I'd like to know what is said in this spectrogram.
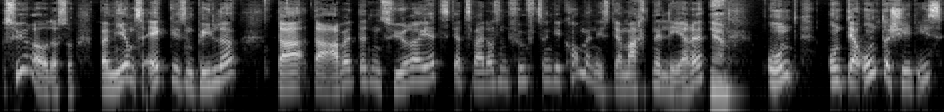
Syrer oder so. Bei mir ums Eck ist ein Biller, da, da arbeitet ein Syrer jetzt, der 2015 gekommen ist, der macht eine Lehre. Ja. und, und der Unterschied ist,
